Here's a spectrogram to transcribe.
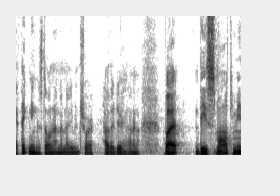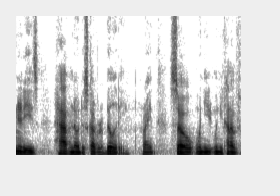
I think Ning is still around. I'm not even sure how they're doing. I don't know, but these small communities have no discoverability, right? So when you when you kind of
